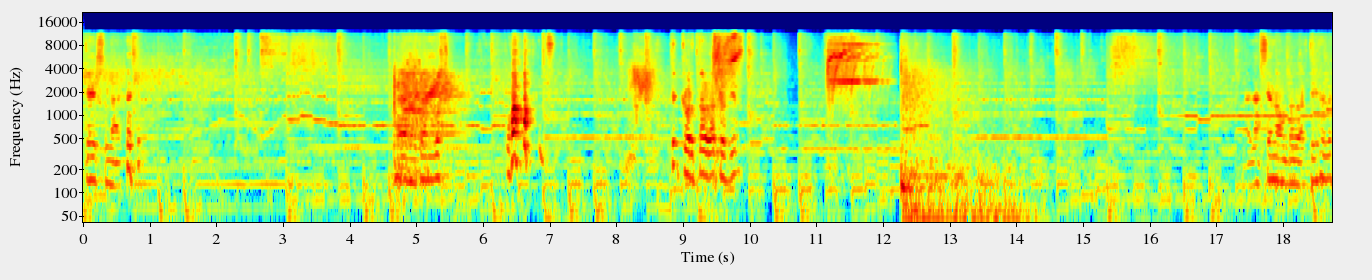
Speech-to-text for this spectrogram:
Ok, es una... What? Cortó el brazo así. Ahí haciendo un pervertido.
